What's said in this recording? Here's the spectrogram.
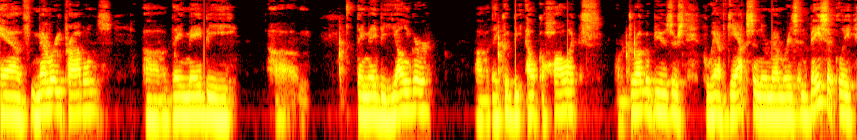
have memory problems. Uh, they may be um, they may be younger. Uh, they could be alcoholics or drug abusers who have gaps in their memories. And basically,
